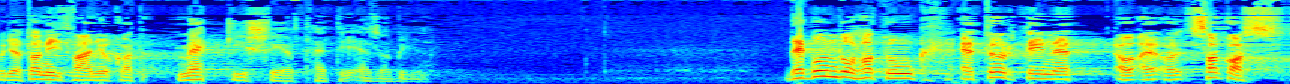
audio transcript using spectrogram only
hogy a tanítványokat megkísértheti ez a bűn. De gondolhatunk e történet, a, a szakasz,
